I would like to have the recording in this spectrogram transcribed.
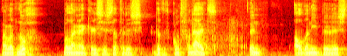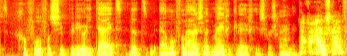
Maar wat nog belangrijker is, is dat, er dus, dat het komt vanuit een al dan niet bewust gevoel van superioriteit, dat helemaal van huis uit meegekregen is waarschijnlijk. Ja, van huis uit.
